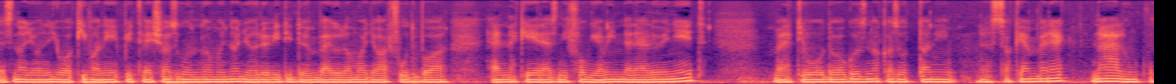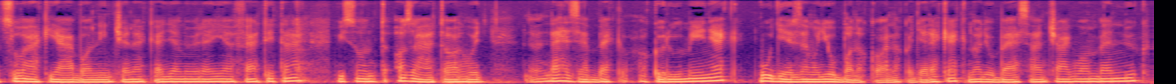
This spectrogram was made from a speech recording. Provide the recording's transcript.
ez nagyon jól ki van építve, és azt gondolom, hogy nagyon rövid időn belül a magyar futball ennek érezni fogja minden előnyét mert jó dolgoznak az ottani szakemberek. Nálunk, vagy Szlovákiában nincsenek egyelőre ilyen feltételek, viszont azáltal, hogy nehezebbek a körülmények, úgy érzem, hogy jobban akarnak a gyerekek, nagyobb elszántság van bennük,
